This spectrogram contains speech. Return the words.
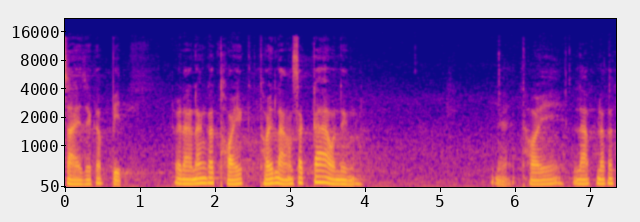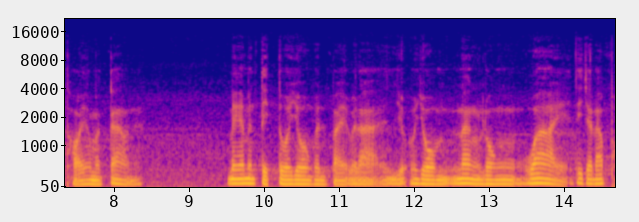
ใส่เสร็จก็ปิด เวลานั้นก็ถอยถอยหลังสักก้าวหนึ่งเนี่ยถอยรับแล้วก็ถอยออกมาก้าวนะไม่งั้นมันติดตัวโยมกันไป เวลาโยมนั่งลงไหว้ที่จะรับพ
